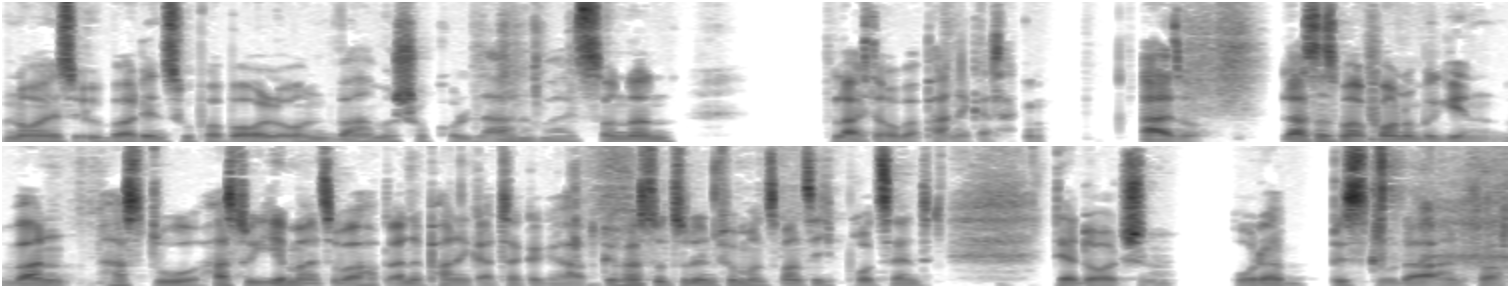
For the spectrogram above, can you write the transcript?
Neues über den Super Bowl und warme Schokolade weiß, sondern vielleicht auch über Panikattacken. Also, lass uns mal vorne beginnen. Wann hast du, hast du jemals überhaupt eine Panikattacke gehabt? Gehörst du zu den 25 Prozent der Deutschen? Oder bist du da einfach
